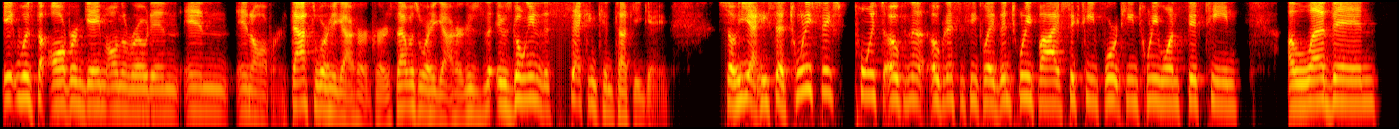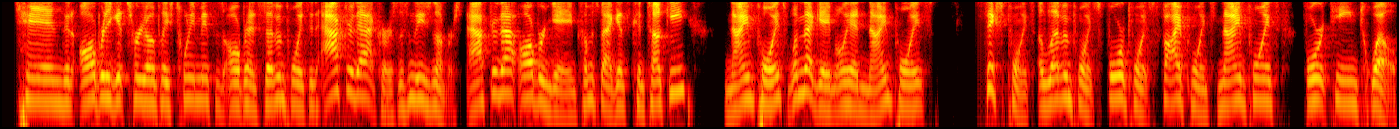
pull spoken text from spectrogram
it was the Auburn game on the road in in in Auburn. That's where he got hurt, Curtis. That was where he got hurt. Was, it was going into the second Kentucky game. So yeah, he said 26 points to open the open SEC play, then 25, 16, 14, 21, 15, 11, 10. Then Auburn gets hurt. He only plays 20 minutes as Auburn had seven points. And after that, Curse, listen to these numbers. After that Auburn game, comes back against Kentucky, nine points, won that game, only had nine points, six points, 11 points, four points, five points, nine points, 14, 12.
